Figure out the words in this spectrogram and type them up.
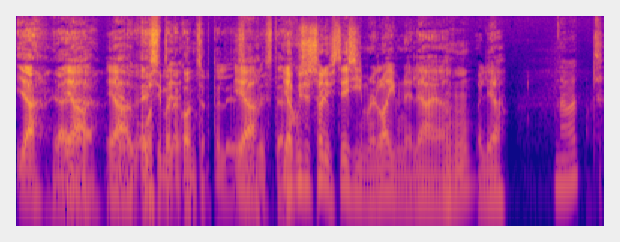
jah, ja, ja, Jaa, ja, jaa, ja, koos- esimene kontsert oli ja seal vist, ja jah. kusjuures see oli vist esimene live neil ja, ja mm. -hmm. oli jah. no vot.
